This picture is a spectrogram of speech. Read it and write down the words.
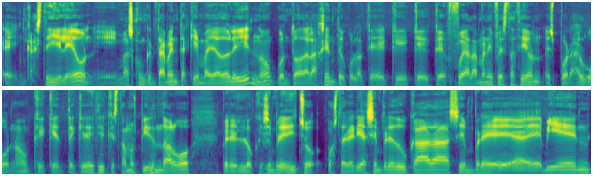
en Castilla y León y más concretamente aquí en Valladolid, ¿no? Con toda la gente con la que, que- que- que fue a la manifestación es por algo, ¿no? Que, que te quiere decir que estamos pidiendo algo, pero lo que siempre he dicho, hostelería siempre educada, siempre eh, bien,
